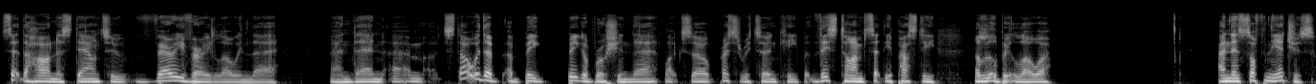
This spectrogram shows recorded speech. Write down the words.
set the hardness down to very, very low in there and then um, start with a, a big bigger brush in there like so. Press the return key but this time set the opacity a little bit lower. And then soften the edges.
